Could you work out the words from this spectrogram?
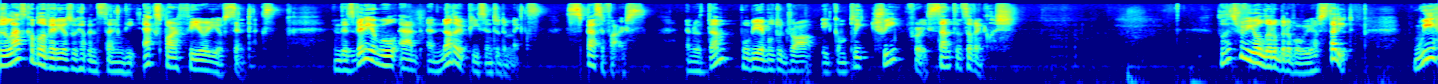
the last couple of videos, we have been studying the X-bar theory of syntax. In this video, we'll add another piece into the mix, specifiers. And with them, we'll be able to draw a complete tree for a sentence of English. So let's review a little bit of what we have studied. We,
